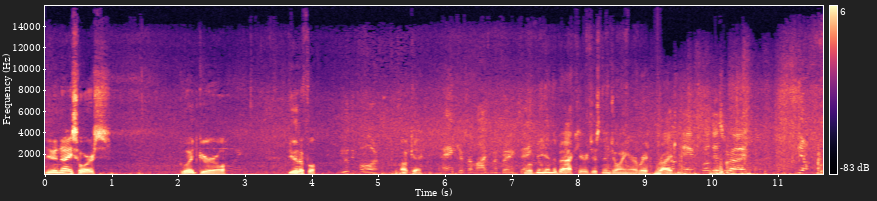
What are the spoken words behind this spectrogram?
You're a nice horse. Good girl. Beautiful. Beautiful horse. Okay. Thank you so much, my friend. Thank We'll you. be in the back here just enjoying our ride. Okay, we'll just ride. We'll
